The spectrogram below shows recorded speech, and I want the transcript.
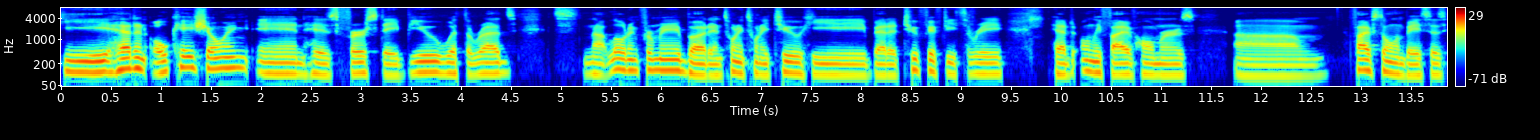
He had an okay showing in his first debut with the Reds. It's not loading for me, but in 2022, he batted 253, had only five homers, um, five stolen bases.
